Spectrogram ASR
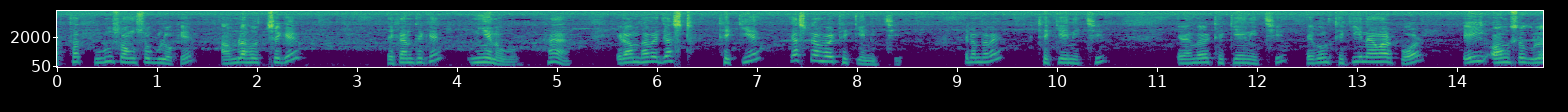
অর্থাৎ পুরুষ অংশগুলোকে আমরা হচ্ছে গিয়ে এখান থেকে নিয়ে নেব হ্যাঁ? এরমভাবে জাস্ট ঠেকিয়ে জাস্ট এরমভাবে ঠেকিয়ে নিচ্ছি, এরমভাবে ঠেকিয়ে নিচ্ছি, এরমভাবে ঠেকিয়ে নিচ্ছি, এবং ঠেকিয়ে নেওয়ার পর এই অংশগুলো,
